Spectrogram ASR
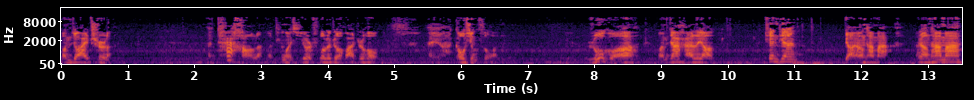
我们就爱吃了。太好了！我听我媳妇说了这话之后，哎呀，高兴死我了。如果我们家孩子要天天表扬他妈，让他妈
